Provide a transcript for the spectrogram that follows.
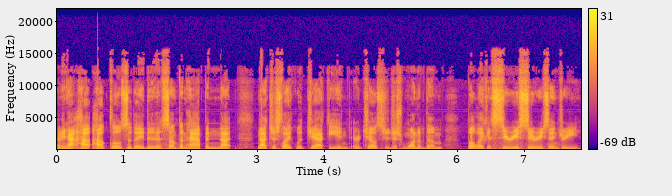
I mean, how, how close are they? Did if something happened, not not just like with Jackie and or Chelsea, just one of them, but like a serious serious injury,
